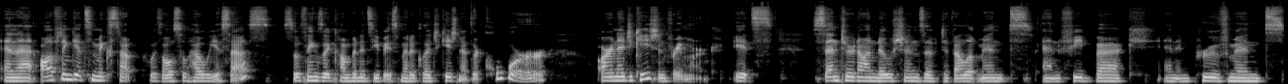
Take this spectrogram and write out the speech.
and that often gets mixed up with also how we assess. So things like competency-based medical education at their core are an education framework. It's centered on notions of development and feedback and improvement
